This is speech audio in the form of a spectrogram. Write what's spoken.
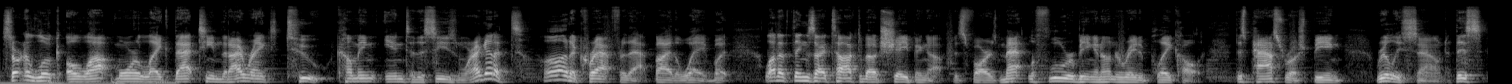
Starting to look a lot more like that team that I ranked two coming into the season, where I got a ton of crap for that, by the way. But a lot of things I talked about shaping up as far as Matt LaFleur being an underrated play caller, this pass rush being really sound, this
